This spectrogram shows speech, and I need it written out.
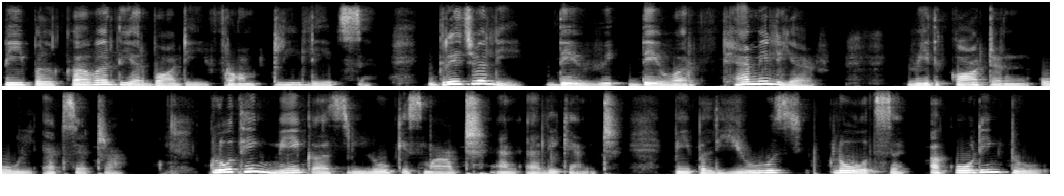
people cover their body from tree leaves. Gradually, they, they were familiar with cotton, wool, etc. Clothing make us look smart and elegant. People use clothes according to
